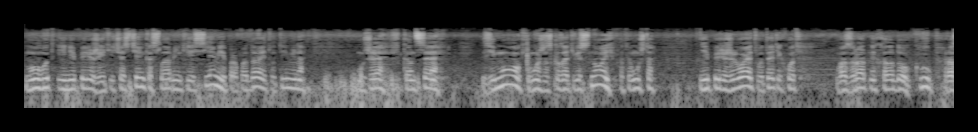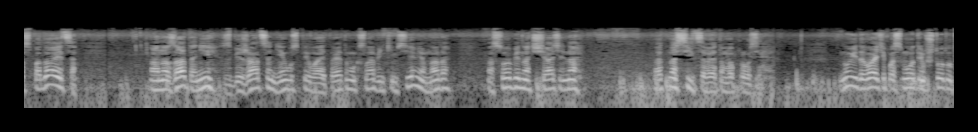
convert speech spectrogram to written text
могут и не пережить. И частенько слабенькие семьи пропадают вот именно уже в конце зимовки, можно сказать весной, потому что не переживают вот этих вот возвратных холодов. Клуб распадается, а назад они сбежаться не успевают. Поэтому к слабеньким семьям надо особенно тщательно относиться в этом вопросе. Ну и давайте посмотрим, что тут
